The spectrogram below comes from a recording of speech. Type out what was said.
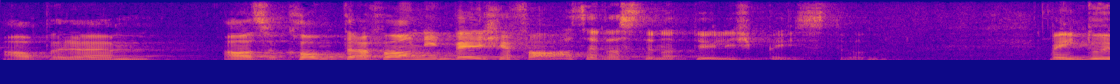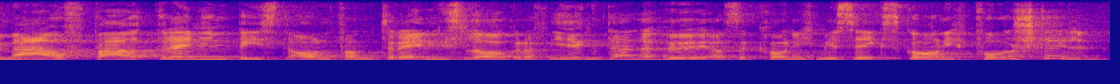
Aber ähm, also kommt darauf an, in welcher Phase dass du natürlich bist. Oder? Wenn du im Aufbautraining bist, Anfang Trainingslager auf irgendeiner Höhe, also kann ich mir Sex gar nicht vorstellen.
